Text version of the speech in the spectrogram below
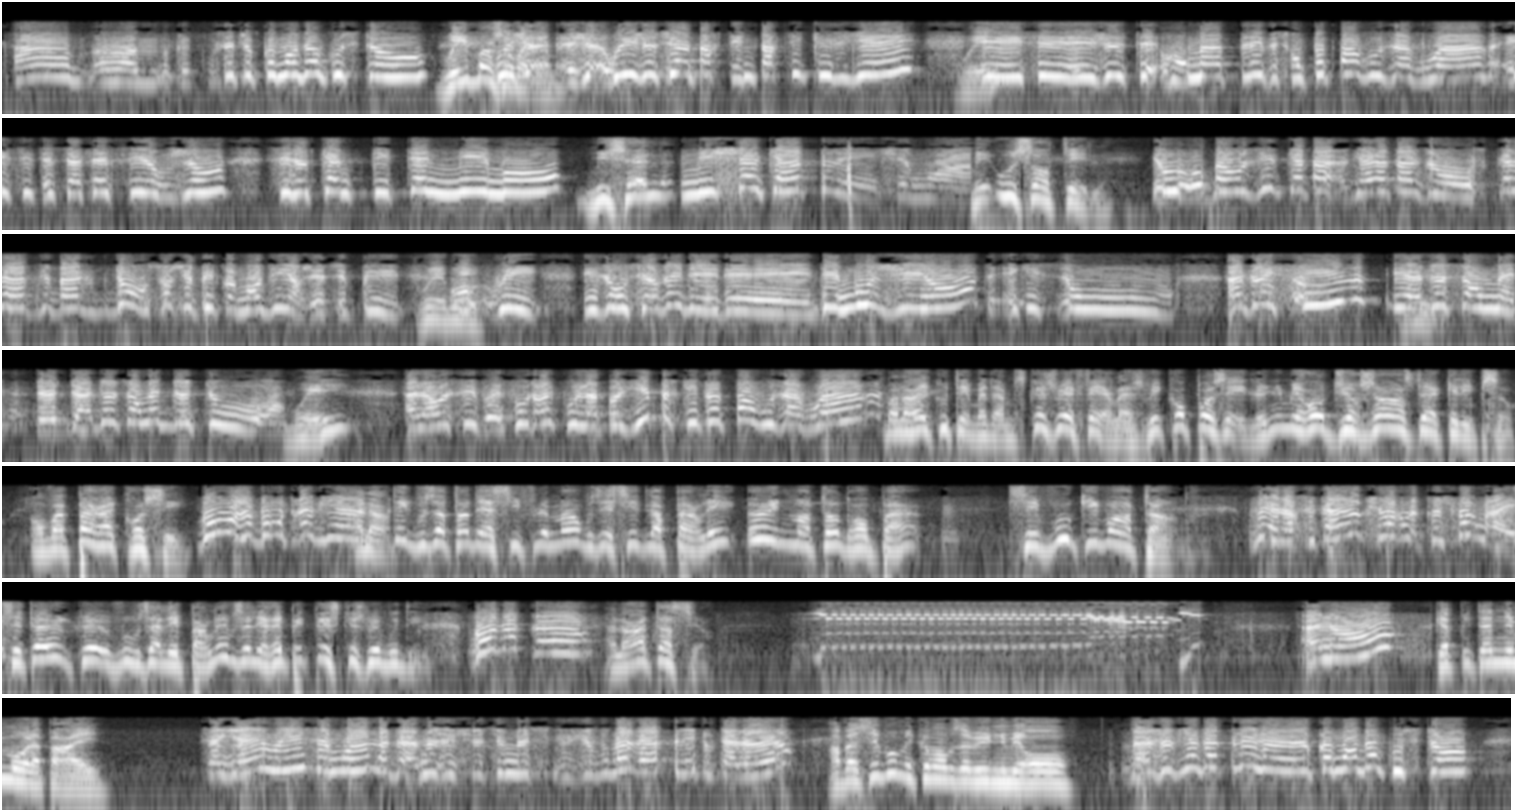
Ah, euh, vous êtes le commandant Cousteau Oui, bonjour, oui, je, madame. je- oui, je suis un, parti, une particulier. Oui. Et c'est, je, on m'a appelé parce qu'on peut pas vous avoir. Et c'était assez urgent. C'est le capitaine Nemo, Michel Michel qui a appelé chez moi. Mais où sont-ils? Au, au, bah, Galapagos, je sais plus comment dire, je sais plus. Oui, oui. Oh, oui, ils ont observé des, des, des moules géantes et qui sont agressives et à 200 mètres, de, à 200 mètres de tour. Oui. Alors, il faudrait que vous l'appeliez parce qu'il ne peut pas vous avoir. Bon, alors écoutez, madame, ce que je vais faire là, je vais composer le numéro d'urgence de la Calypso. On va pas raccrocher. Bon, ah bon, très bien. Alors, dès que vous entendez un sifflement, vous essayez de leur parler. Eux, ils ne m'entendront pas. C'est vous qui vont entendre. Oui, alors c'est à eux que je, parlerai. C'est à eux que vous allez parler, vous allez répéter ce que je vais vous dire. Bon, d'accord. Alors attention. Allô Capitaine Nemo l'appareil. Ça y est, oui, c'est moi, madame. Je, je, suis monsieur- je vous m'avais appelé tout à l'heure. Ah bah c'est vous, mais comment vous avez eu le numéro Ben, je viens d'appeler le commandant Cousteau.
